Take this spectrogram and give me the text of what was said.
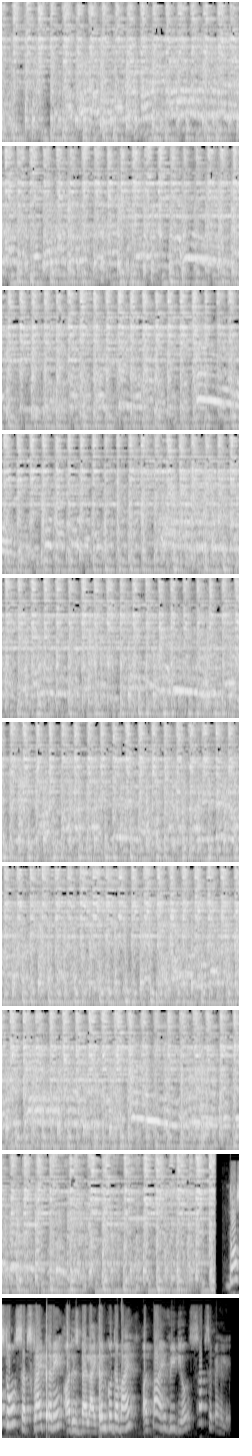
दोस्तों subscribe करें और इस बेल आइकन को दबाएँ और पाएँ वीडियो सबसे पहले।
